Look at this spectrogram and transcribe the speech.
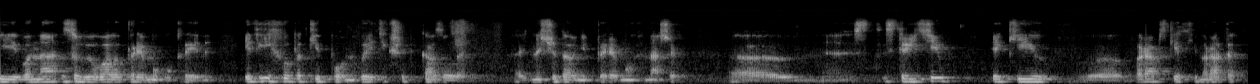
і вона завоювала перемогу України. І таких випадків повно. Ви тільки що показували е, нещодавні перемоги наших е, стрільців, які в, Арабських Еміратах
